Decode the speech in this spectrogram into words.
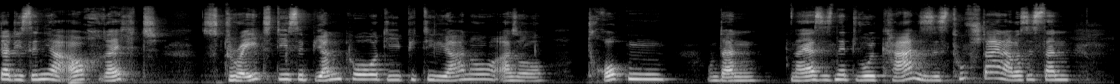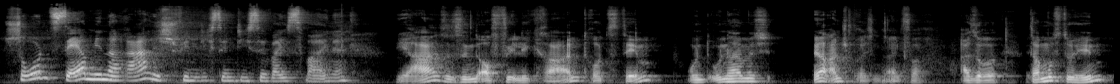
Ja, die sind ja auch recht straight, diese Bianco, die Pitigliano, also trocken und dann, naja, es ist nicht Vulkan, es ist Tuffstein, aber es ist dann schon sehr mineralisch, finde ich, sind diese Weißweine. Ja, sie sind auch filigran trotzdem und unheimlich ja, ansprechend einfach. Also da musst du hin.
